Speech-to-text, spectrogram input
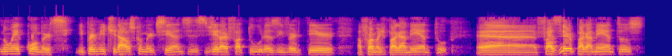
no e-commerce e permitirá aos comerciantes gerar faturas, inverter a forma de pagamento, é, fazer pagamentos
